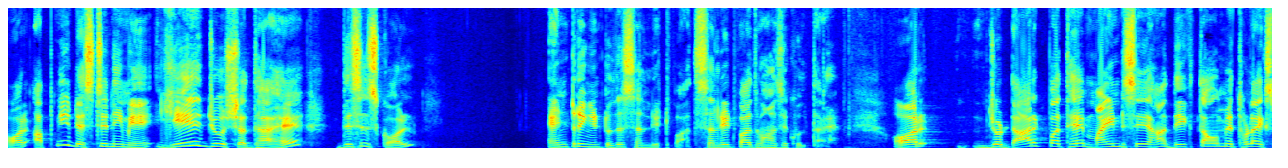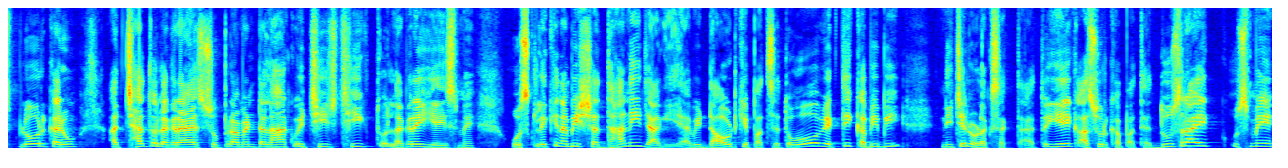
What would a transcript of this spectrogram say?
और अपनी डेस्टिनी में, ये जो श्रद्धा है this is called entering into the sunlit path sunlit path वहाँ से खुलता है। और जो डार्क पथ है माइंड से हाँ देखता हूँ मैं, थोड़ा एक्सप्लोर करूँ। अच्छा तो लग रहा है सुपरामेंटल हाँ कोई चीज़ ठीक तो लग रही है इसमें। उस, लेकिन अभी श्रद्धा नहीं जागी है, अभी डाउट के पथ से। तो वो व्यक्ति कभी भी नीचे लुढ़क सकता है। तो ये एक असुर का पथ है। दूसरा एक, उसमें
